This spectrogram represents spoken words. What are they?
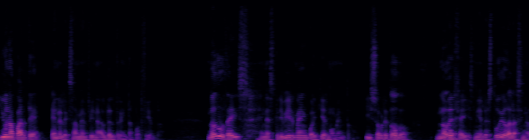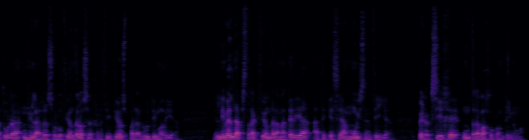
y una parte en el examen final del 30%. No dudéis en escribirme en cualquier momento y sobre todo, no dejéis ni el estudio de la asignatura ni la resolución de los ejercicios para el último día. El nivel de abstracción de la materia hace que sea muy sencilla, pero exige un trabajo continuo.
